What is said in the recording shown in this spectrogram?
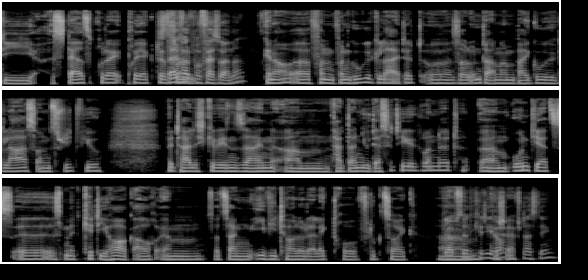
die Stealth-Projekte. Stanford-Professor, ne? Genau, äh, von, von Google geleitet, äh, soll unter anderem bei Google Glass und Street View beteiligt gewesen sein, ähm, hat dann Udacity gegründet ähm, und jetzt äh, ist mit Kitty Hawk auch im sozusagen eVTOL oder Elektroflugzeug. Ähm, Glaubst du an Kitty Hawk, das Ding?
